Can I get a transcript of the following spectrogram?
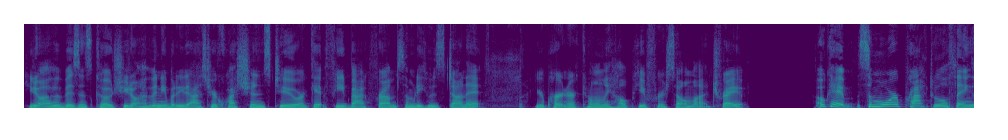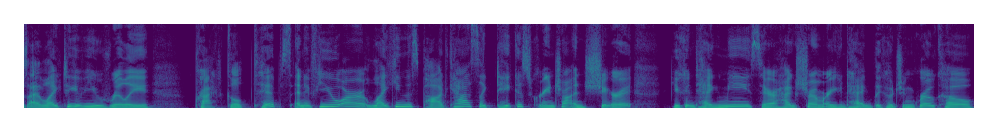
you don't have a business coach, you don't have anybody to ask your questions to or get feedback from, somebody who's done it. Your partner can only help you for so much, right? Okay, some more practical things. I like to give you really practical tips. And if you are liking this podcast, like take a screenshot and share it. You can tag me, Sarah Hagstrom, or you can tag the Coach and Grow Co.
